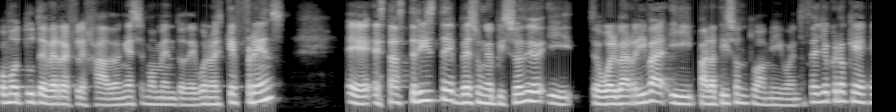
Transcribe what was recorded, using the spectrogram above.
cómo tú te ves reflejado en ese momento de, bueno, es que Friends eh, estás triste, ves un episodio y te vuelve arriba y para ti son tu amigo. Entonces yo creo que,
